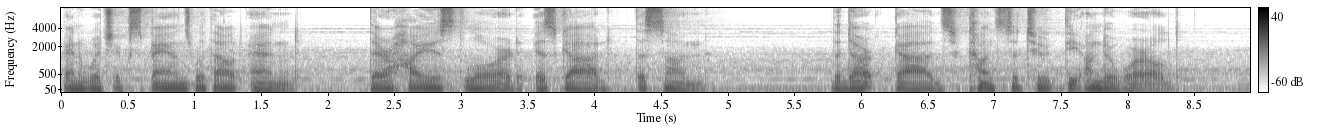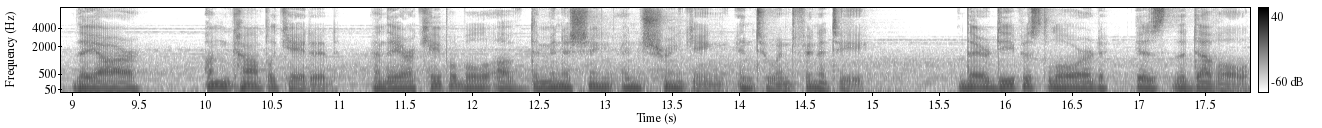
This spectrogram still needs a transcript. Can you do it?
and which expands without end. Their highest Lord is God the Sun. The dark gods constitute the underworld. They are uncomplicated and they are capable of diminishing and shrinking into infinity. Their deepest lord is the devil,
